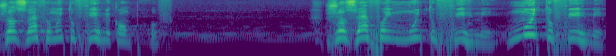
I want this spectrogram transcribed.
Josué foi muito firme com o povo. Josué foi muito firme, muito firme.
